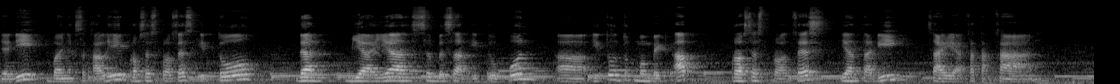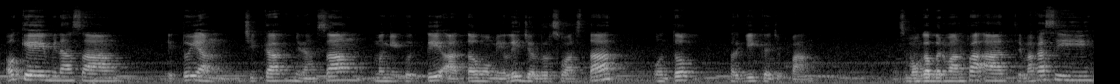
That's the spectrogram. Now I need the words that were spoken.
Jadi banyak sekali proses-proses itu dan biaya sebesar itu pun uh, itu untuk membackup proses-proses yang tadi saya katakan. Oke, minasang, itu yang jika minasang mengikuti atau memilih jalur swasta untuk pergi ke Jepang. Semoga bermanfaat. Terima kasih.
